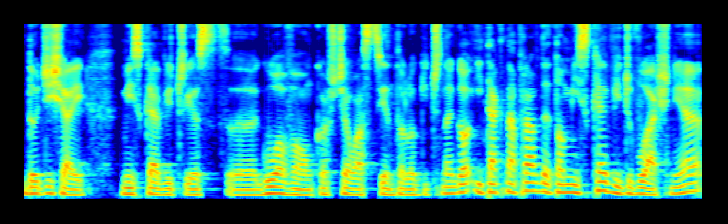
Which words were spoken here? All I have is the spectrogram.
do dzisiaj Miskewicz jest e, głową kościoła scjentologicznego i tak naprawdę to Miskewicz właśnie,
